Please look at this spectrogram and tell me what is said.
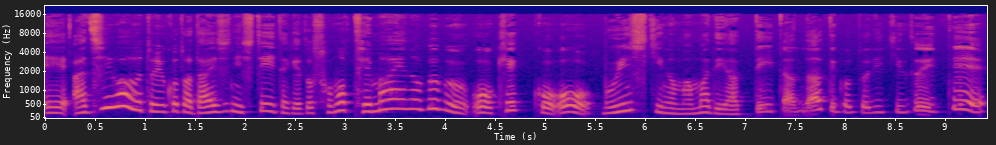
えー、味わうということは大事にしていたけどその手前の部分を結構無意識のままでやっていたんだってことに気づいて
